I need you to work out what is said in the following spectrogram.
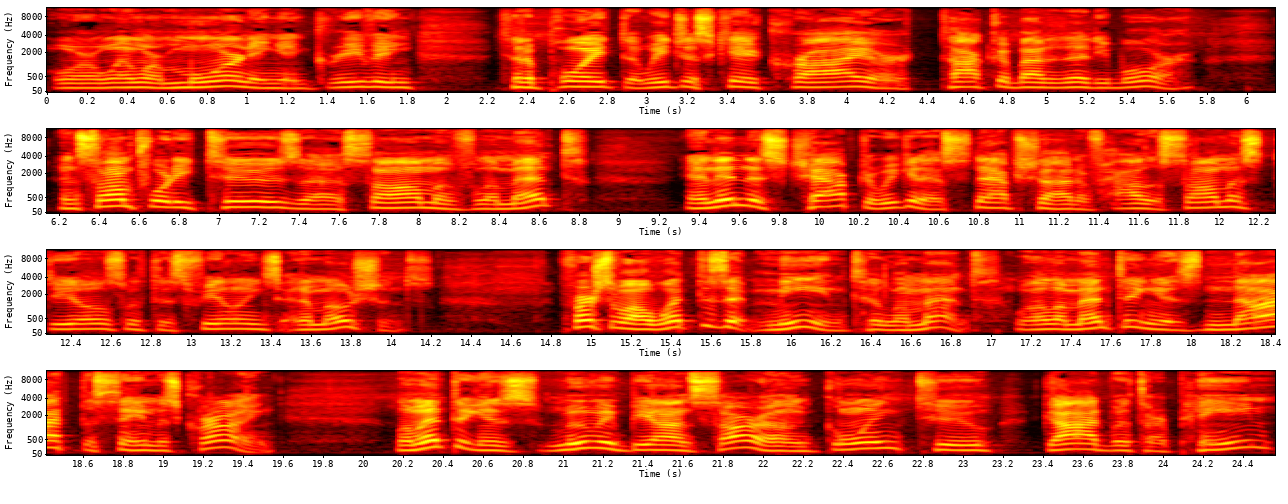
or when we're mourning and grieving to the point that we just can't cry or talk about it anymore? And Psalm 42 is a psalm of lament. And in this chapter, we get a snapshot of how the psalmist deals with his feelings and emotions. First of all, what does it mean to lament? Well, lamenting is not the same as crying. Lamenting is moving beyond sorrow and going to God with our pain,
